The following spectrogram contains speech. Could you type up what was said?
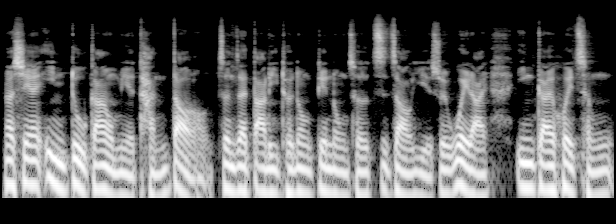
那现在印度，刚刚我们也谈到了，正在大力推动电动车制造业，所以未来应该会成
